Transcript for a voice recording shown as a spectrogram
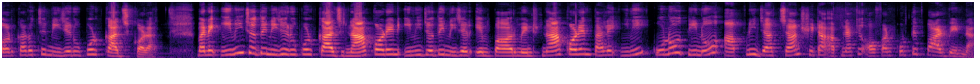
দরকার হচ্ছে নিজের উপর কাজ করা। মানে ইনি যদি নিজের উপর কাজ না করেন, ইনি যদি নিজের এম্পাওয়ারমেন্ট না করেন, তাহলে ইনি কোনো দিনও আপনি যা চান, সেটা আপনাকে অফার করতে পারবেন না।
